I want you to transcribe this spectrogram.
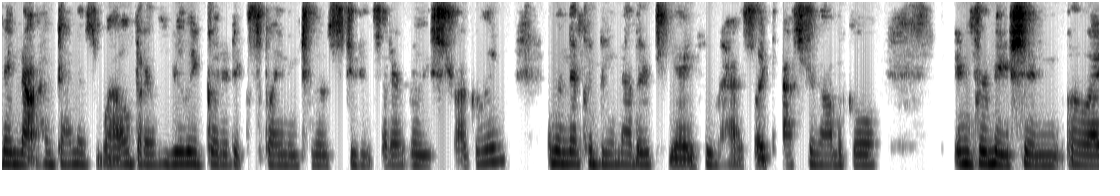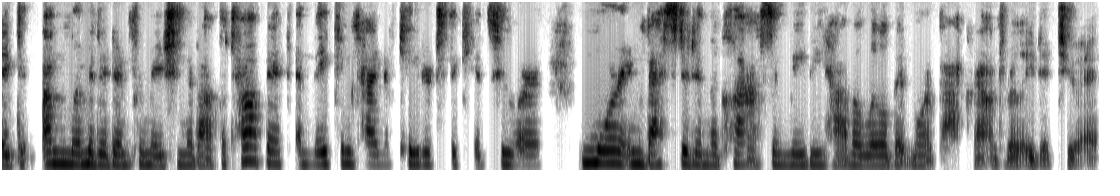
may not have done as well, but are really good at explaining to those students that are really struggling. And then there could be another TA who has like astronomical information like unlimited information about the topic and they can kind of cater to the kids who are more invested in the class and maybe have a little bit more background related to it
